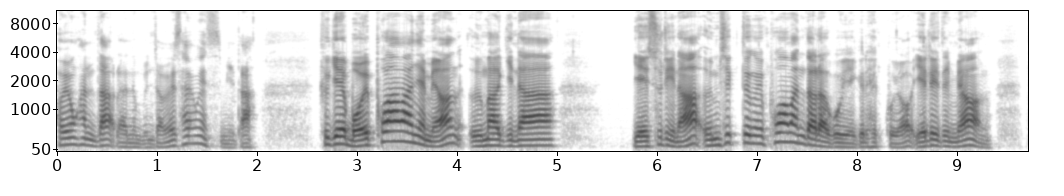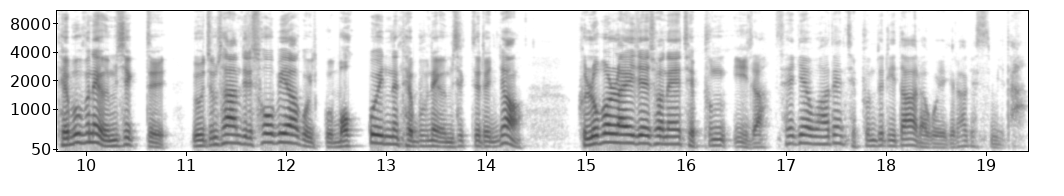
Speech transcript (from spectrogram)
허용한다라는 문장을 사용했습니다. 그게 뭘 포함하냐면 음악이나 예술이나 음식 등을 포함한다라고 얘기를 했고요. 예를 들면 대부분의 음식들, 요즘 사람들이 소비하고 있고 먹고 있는 대부분의 음식들은요. 글로벌라이제이션의 제품이자 세계화된 제품들이다라고 얘기를 하겠습니다.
